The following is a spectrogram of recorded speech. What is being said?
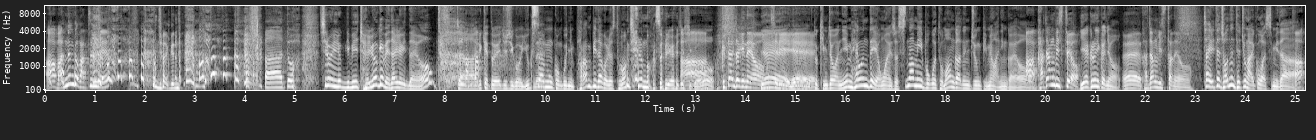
아, 맞는 것 같은데. 저 근데 아, 또, 7516님이 절벽에 매달려 있나요? 자, 이렇게 또 해주시고, 6309님 바람피다 걸려서 도망치는 목소리 해주시고, 아, 극단적이네요. 예, 확실히. 예. 예. 또 김정원님 해운대 영화에서 쓰나미 보고 도망가는 중 비명 아닌가요? 아, 가장 비슷해요. 예, 그러니까요. 예, 가장 비슷하네요. 자, 일단 저는 대충 알 것 같습니다. 아.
